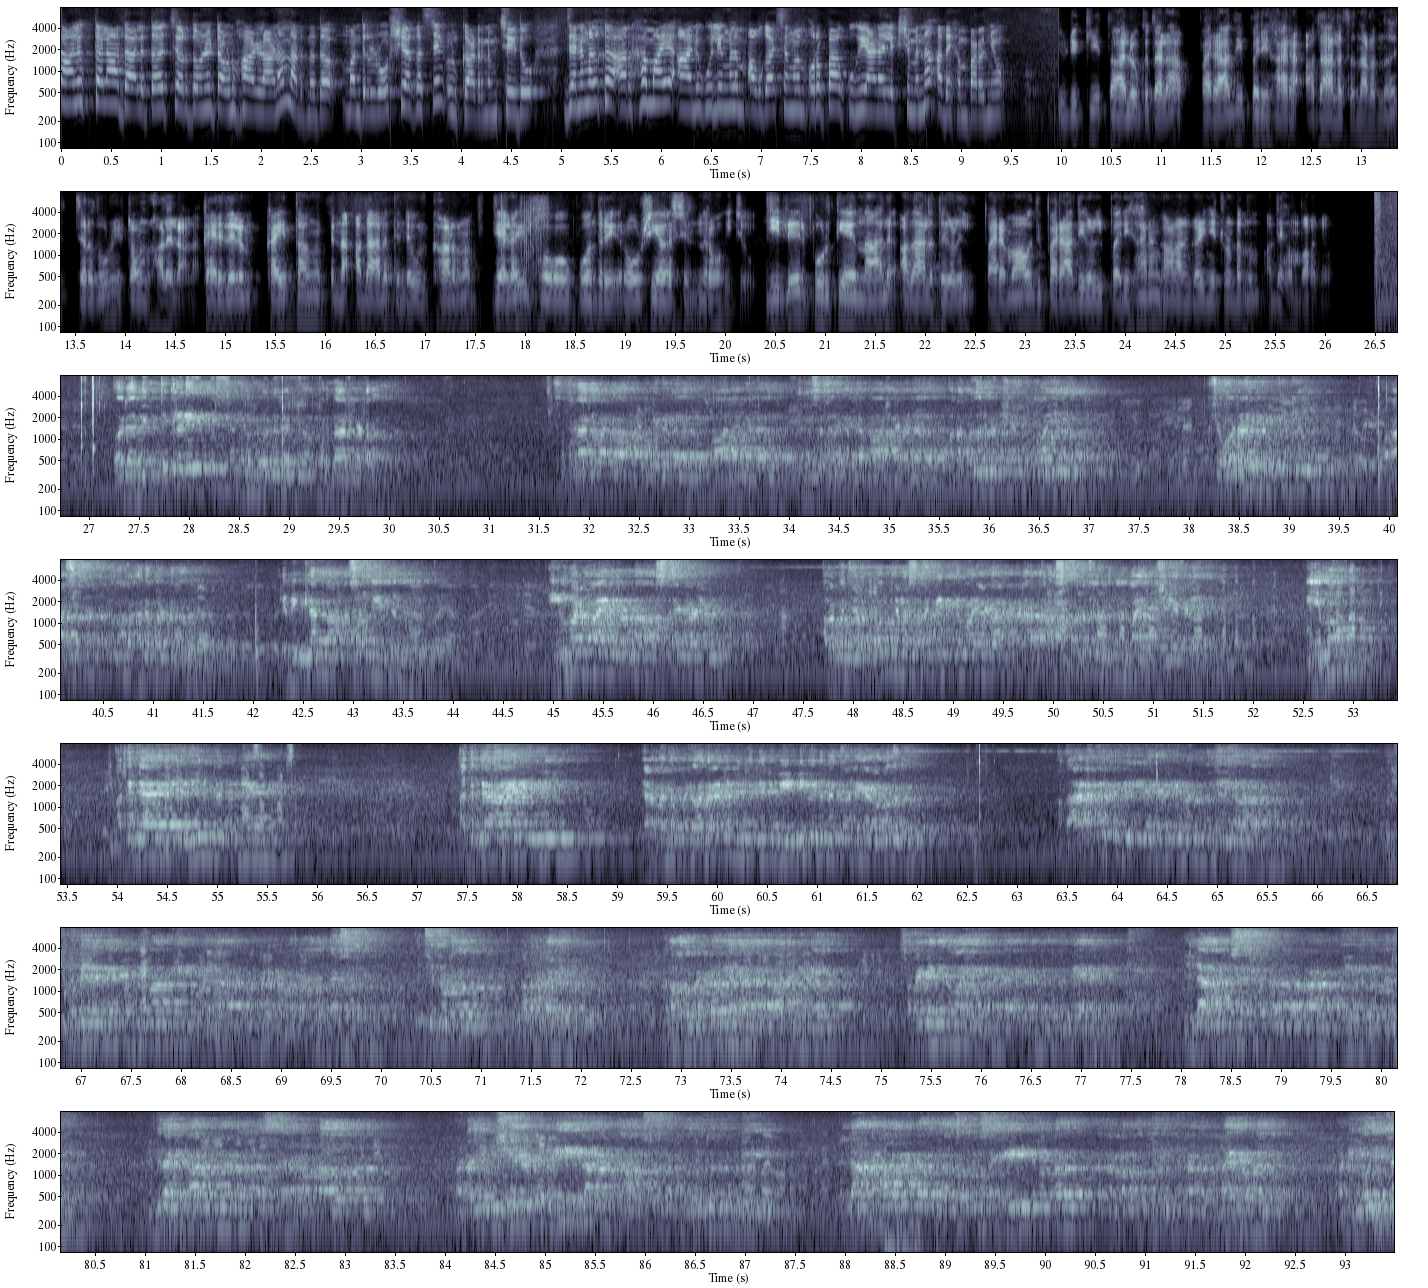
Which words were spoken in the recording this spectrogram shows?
താലൂക്ക് തല അദാലത്ത് ചെറുതോണി ടൗൺ ഹാളിലാണ് നടന്നത്. മന്ത്രി റോഷി അഗസ്റ്റിൻ ഉദ്ഘാടനം ചെയ്തു. ജനങ്ങൾക്ക് അർഹമായ ആനുകൂല്യങ്ങളും അവകാശങ്ങളും ഉറപ്പാക്കുകയാണ് ലക്ഷ്യമെന്ന് അദ്ദേഹം പറഞ്ഞു. ഇടുക്കി താലൂക്ക് തല പരാതി പരിഹാര അദാലത്ത് നടന്ന് ചെറുതോണി ടൗൺ ഹാളിലാണ്. കരുതലും കൈത്താങ്ങും എന്ന അദാലത്തിന്റെ ഉദ്ഘാടനം ജലവിഭവ വകുപ്പ് മന്ത്രി റോഷി അഗസ്റ്റിൻ നിർവഹിച്ചു. ജില്ലയിൽ പൂർത്തിയായ നാല് അദാലത്തുകളിൽ പരമാവധി പരാതികളിൽ പരിഹാരം കാണാൻ കഴിഞ്ഞിട്ടുണ്ടെന്നും അദ്ദേഹം പറഞ്ഞു. ഓരോ വ്യക്തികളുടെയും പ്രശ്നങ്ങൾ പോലും ഏറ്റവും പ്രധാനപ്പെട്ടതാണ്. സുപ്രധാനപ്പെട്ട പള്ളികൾ പാലങ്ങൾ വികസനത്തിന്റെ മാറ്റങ്ങൾ അതൊക്കെ ഒരു പക്ഷേ പൊതുവായി നടക്കും പക്ഷെ ഓരോ വ്യക്തിക്കും അവകാശപ്പെട്ടതും അർഹതപ്പെട്ടതും ലഭിക്കാൻ താമസം നീട്ടുന്നു നിയമപരമായിട്ടുള്ള അവസരങ്ങൾ അവർക്ക് ചെറുപ്പത്തിന് ചില സാങ്കേതികമായ കാരണങ്ങളാൽ വിഷയങ്ങൾ നിയമം അതിന്റെ തന്നെ അതിന്റെതായ രീതിയിൽ ജനങ്ങൾക്ക് പ്രയോജനം ലഭിക്കുന്നതിന് വേണ്ടി വരുന്ന ചില ഇളവുകൾ. അതാണ് അനുവദിക്കുന്ന നിലയിലാണ് മുഖ്യമന്ത്രി തന്നെ വിവിധ വിഭാഗങ്ങളിലുള്ള സഹകരണം ഉണ്ടാകുന്നത് ഈ വിഷയങ്ങൾ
